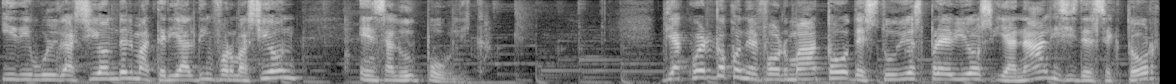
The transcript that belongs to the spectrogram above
y divulgación del material de información en salud pública. De acuerdo con el formato de estudios previos y análisis del sector,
